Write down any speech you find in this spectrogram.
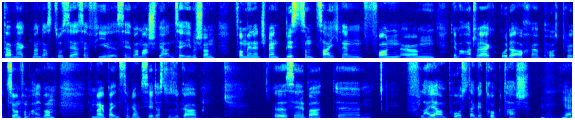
da merkt man, dass du sehr, sehr viel selber machst. Wir hatten es ja eben schon vom Management bis zum Zeichnen von ähm, dem Artwork oder auch äh, Postproduktion vom Album. Wir haben bei Instagram gesehen, dass du sogar äh, selber ähm, Flyer und Poster gedruckt hast. Ja,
